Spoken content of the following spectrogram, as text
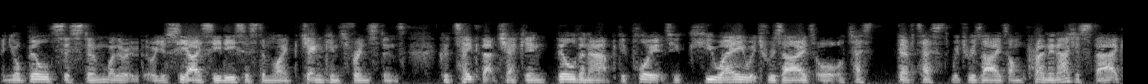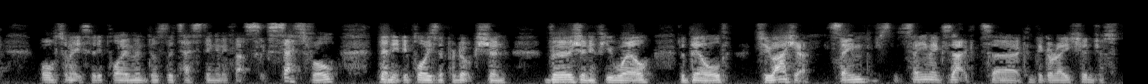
and your build system, whether it, or your CI/CD system like Jenkins, for instance, could take that check-in, build an app, deploy it to QA, which resides, or, or test dev test, which resides on-prem in Azure Stack, automates the deployment, does the testing, and if that's successful, then it deploys the production version, if you will, the build to Azure. Same same exact uh, configuration, just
